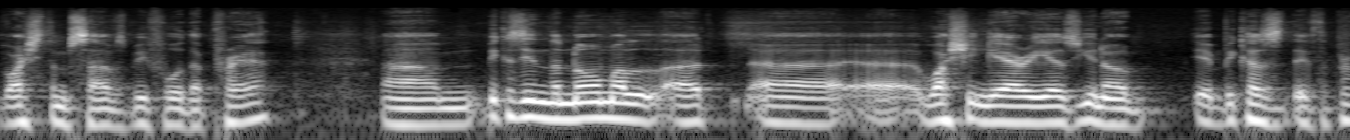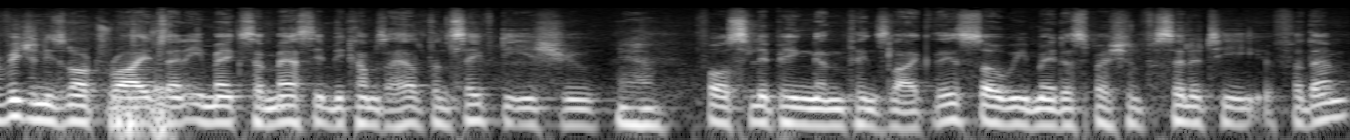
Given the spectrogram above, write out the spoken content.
wash themselves before the prayer. Um, because in the normal uh, uh, uh, washing areas, you know, i because if the provision is not right, then it makes a mess. It becomes a health and safety issue Yeah. for slipping and things like this. So we made a special facility for them.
